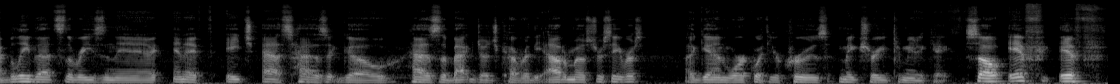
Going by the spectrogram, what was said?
I, believe that's the reason the NFHS has it go has the back judge cover the outermost receivers. Again, work with your crews. Make sure you communicate. So if if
